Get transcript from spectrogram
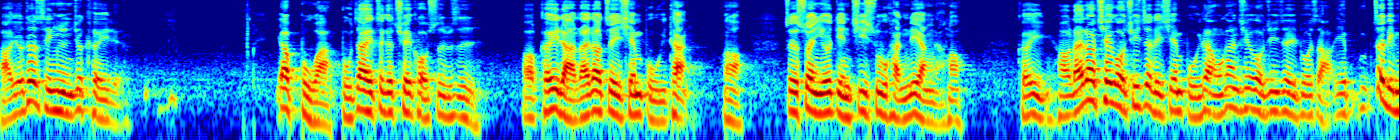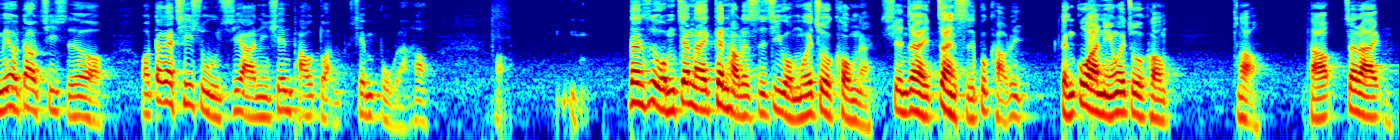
好，有这个停损就可以了。要补啊，补在这个缺口是不是？哦，可以的，来到这里先补一趟啊，这算有点技术含量了哈。可以，好，来到缺口区这里先补一趟。我看缺口区这里多少？也这里没有到七十二哦，哦，大概七十五下，你先跑短，先补了哈。好，但是我们将来更好的时机，我们会做空的，现在暂时不考虑，等过完年会做空。好，好，再来。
